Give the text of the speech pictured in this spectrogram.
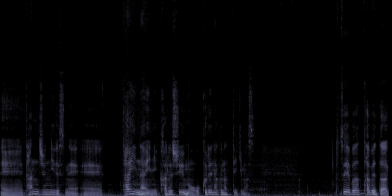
えー、単純にですね、えー、体内にカルシウムを送れなくなっていきます。例えば食べた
